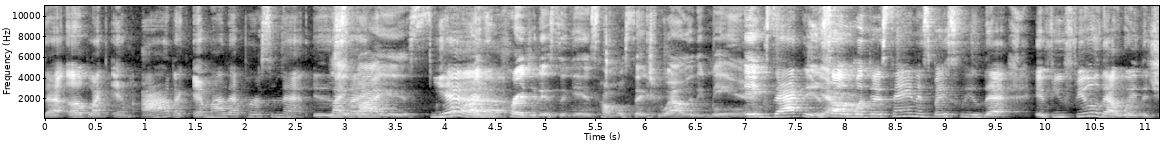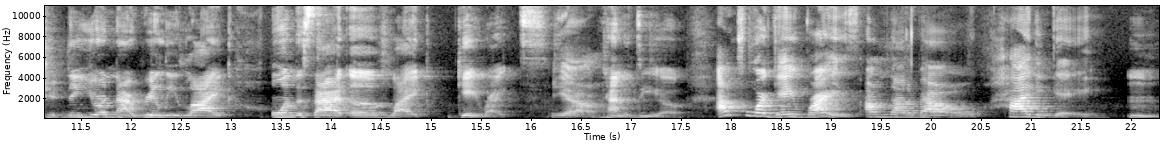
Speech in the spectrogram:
that up like am i like am i that person that is Like, bias. Yeah. Are you prejudiced against homosexuality men? Exactly. And Yeah. so what they're saying is basically that if you feel that way that you then you're not really like on the side of like gay rights Yeah. kind of deal. I'm for gay rights. I'm not about hiding gay. Mm.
